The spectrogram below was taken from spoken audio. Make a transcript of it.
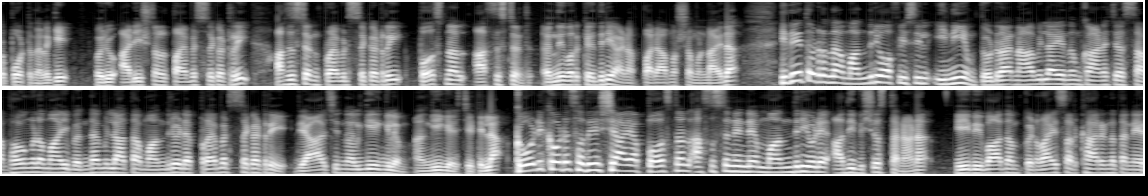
റിപ്പോർട്ട് നൽകി. ഒരു additional private secretary assistant private secretary personal assistant എന്നിവർക്കെതിരെയാണ് പരാമർശമുണ്ടായത്. ഇതേ തുടർന്ന് മന്ത്രി ഓഫീസിൽ ഇനിയും തുടരാനാവില്ല എന്നും കാണിച്ച സംഭവങ്ങളുമായി ബന്ധമില്ലാത്ത മന്ത്രിയുടെ പ്രൈവറ്റ് സെക്രട്ടറി രാജി നൽകിയെങ്കിലും അംഗീകരിച്ചിട്ടില്ല. കോഴിക്കോട് സ്വദേശിയായ പേഴ്സണൽ അസിസ്റ്റന്റിന്റെ മന്ത്രിയുടെ അതിവിശ്വസ്തനാണ്. ഈ വിവാദം പിണറായി സർക്കാരിന് തന്നെ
